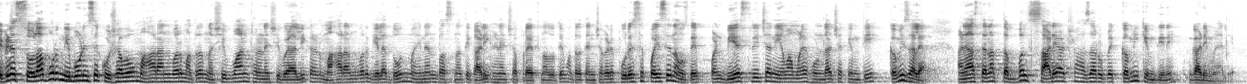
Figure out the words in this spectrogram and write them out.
इकडे सोलापूर निबोणीचे कुशाभाऊ महारांवर मात्र नशीबवान ठरण्याची वेळ आली कारण महारांवर गेल्या दोन महिन्यांपासून ते गाडी घेण्याच्या प्रयत्नात होते. मात्र त्यांच्याकडे पुरेसे पैसे नव्हते पण बी एस थ्रीच्या नियमामुळे होंडाच्या किमती कमी झाल्या आणि आज त्यांना तब्बल साडेअठरा हजार रुपये कमी किमतीने गाडी मिळाली आहे.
